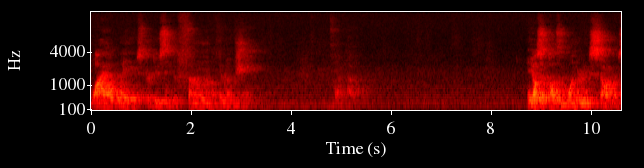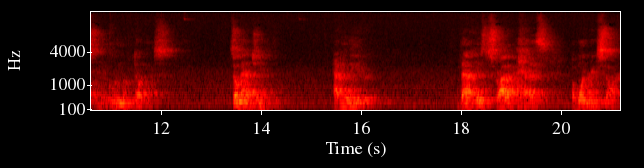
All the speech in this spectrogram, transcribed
wild waves producing the foam of their own shame. And he also calls them wandering stars in the gloom of darkness. So imagine having a leader that is described as a wandering star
